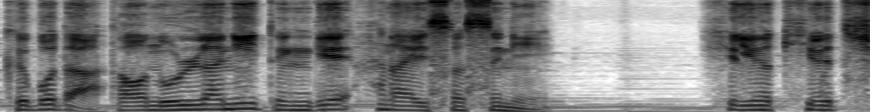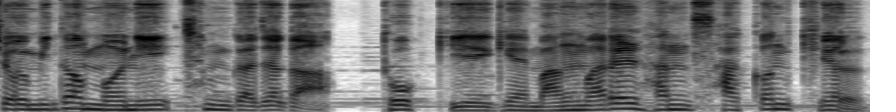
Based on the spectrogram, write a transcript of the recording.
그보다 더 논란이 된 게 하나 있었으니 히읗히읗 쇼미더머니 참가자가 도끼에게 막말을 한 사건 기억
